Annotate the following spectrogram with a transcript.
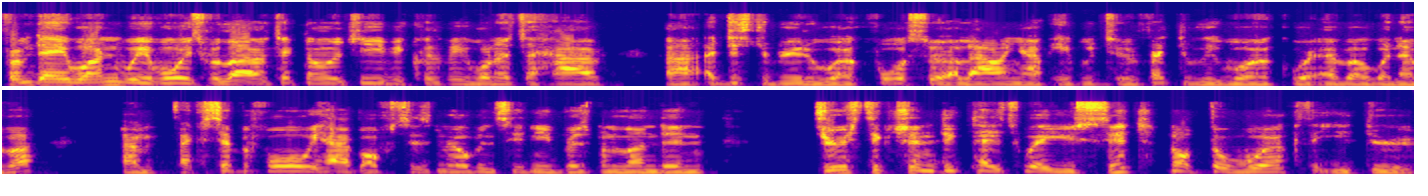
from day one, we've always relied on technology because we wanted to have uh, a distributed workforce, so allowing our people to effectively work wherever, whenever. Um, like I said before, we have offices Melbourne, Sydney, Brisbane, London. Jurisdiction dictates where you sit, not the work that you do.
